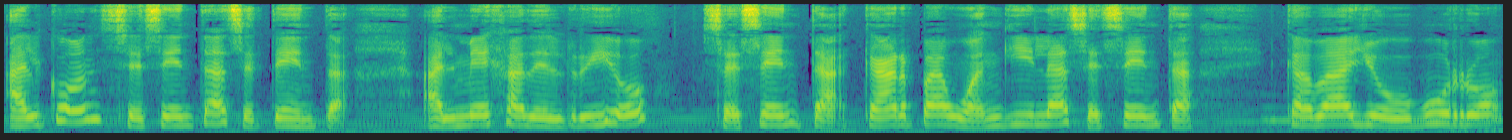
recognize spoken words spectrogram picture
Halcón 60 a 70. Almeja del río 60. Carpa o anguila 60. Caballo o burro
